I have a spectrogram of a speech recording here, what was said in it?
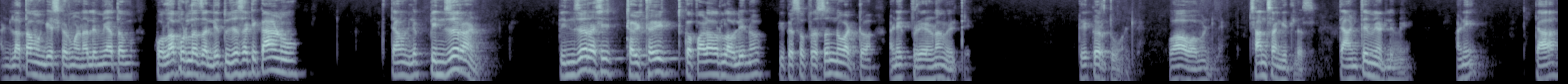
आणि लता मंगेशकर म्हणाले मी आता कोल्हापूरला चालले तुझ्यासाठी काय आणू? त्या म्हणले पिंजर आण. पिंजर अशी ठळठळीत कपाळावर लावली ना की कसं प्रसन्न वाटतं आणि एक प्रेरणा मिळते. ते करतो म्हटले वा वा म्हटले. छान सांगितलंस. ते आणते मी म्हटले मी. आणि त्या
